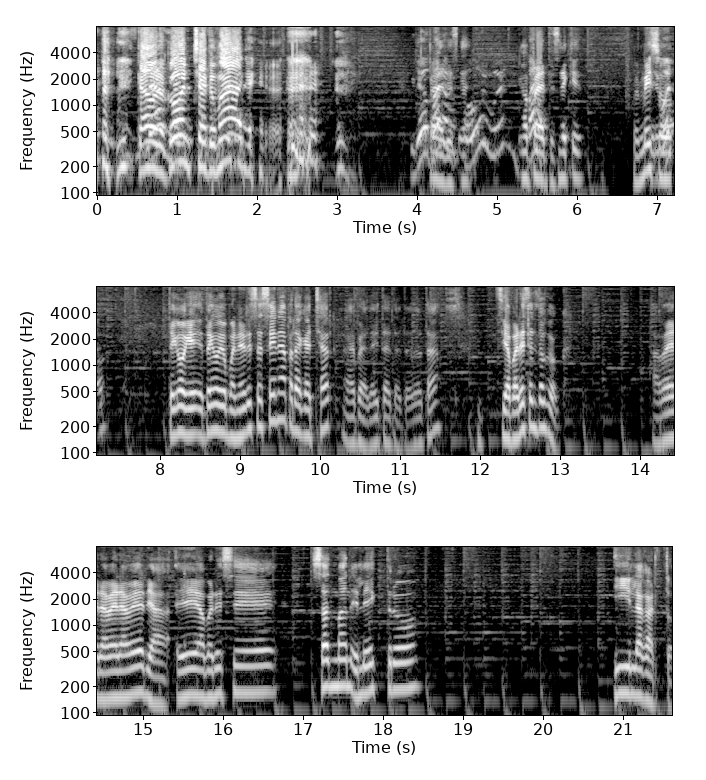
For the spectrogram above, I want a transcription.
Cabro, concha de tu madre. Cuidado, para, por favor, weón. No, espérate, ¿sabes qué? Permiso. Tengo que, tengo que poner esa escena para cachar. A ver, espérate, ahí está, está, está, está, está. Si aparece el Doc Ock. A ver, a ver, a ver, ya. Eh, aparece Sandman, Electro. Y Lagarto.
